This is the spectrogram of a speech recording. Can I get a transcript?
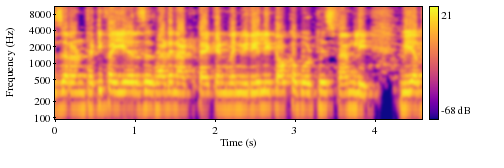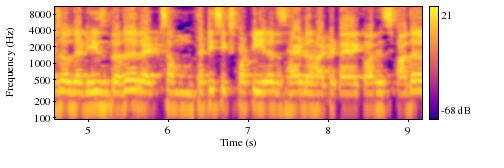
is around 35 years has had an heart attack and when we really talk about his family we observe that his brother at some 36 40 years had a heart attack or his father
